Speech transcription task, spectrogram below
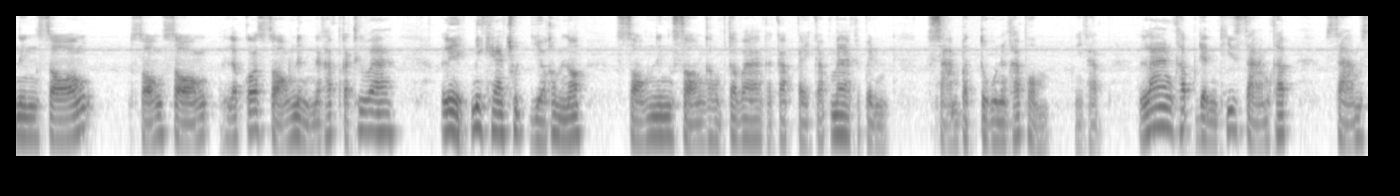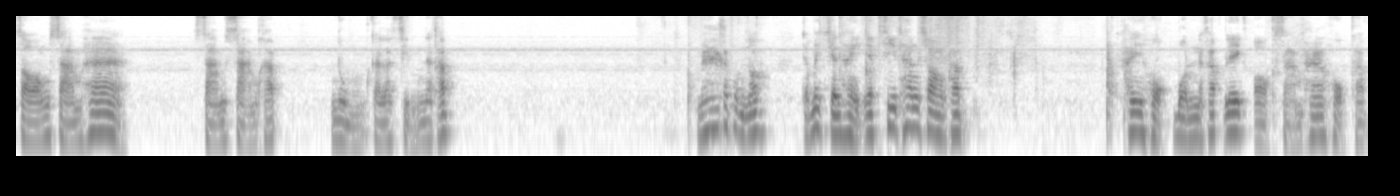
1 2 2 2 แล้วก็ 2 1 นะครับก็ถือว่า เลขมีแค่ชุดเดียวครับผมเนาะ2 1 2ครับผมตะวากับกลับไปกลับมาก็เป็น 3 ประตูนะครับผมนี่ครับล่างครับเด่นที่ 3 ครับ 3 2 3 5 3 3 ครับ หนุ่มกาลสินนะครับแม่ครับผมเนาะจะไม่เขียนให้ FC ทางช่องครับ ให้ 6 บนนะครับ เลขออก 3 5 6 ครับ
